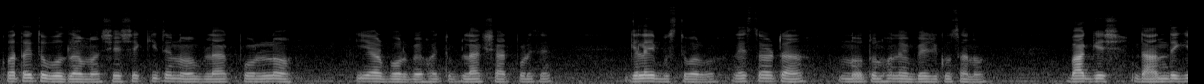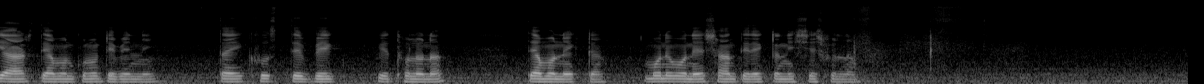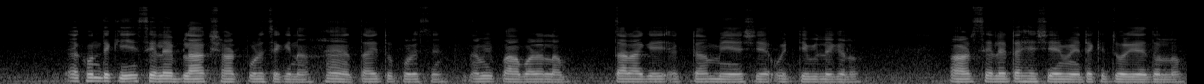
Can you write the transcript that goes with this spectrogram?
কথাই তো বুঝলাম না, শেষে কি যেন ব্ল্যাক পড়ল? কি আর বলবে? হয়তো ব্ল্যাক শার্ট পরেছে গেলেই বুঝতে পারব। রেস্তোরাঁটা নতুন হলে বেশ গোছানো। ভাগ্যিস ডান দিকে আর তেমন কোনো টেবিল নেই। তাই খুঁজতে বেগ পেত হলো না, তেমন একটা। মনে মনে শান্তির একটা নিঃশ্বাস ফেললাম। এখন দেখি ছেলে ব্ল্যাক শার্ট পরেছে কিনা। হ্যাঁ তাই তো পরেছে। আমি পা বাড়ালাম। তার আগেই একটা মেয়ে এসে ওই টেবিলে গেল। আর ছেলেটা হেসে মেয়েটাকে জড়িয়ে ধরলো।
